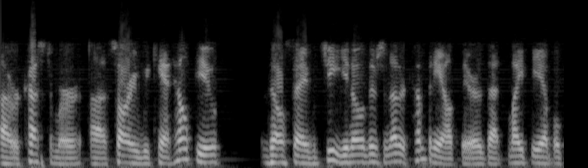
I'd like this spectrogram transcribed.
uh, or customer, uh, sorry, we can't help you. They'll say, gee, you know, there's another company out there that might be able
